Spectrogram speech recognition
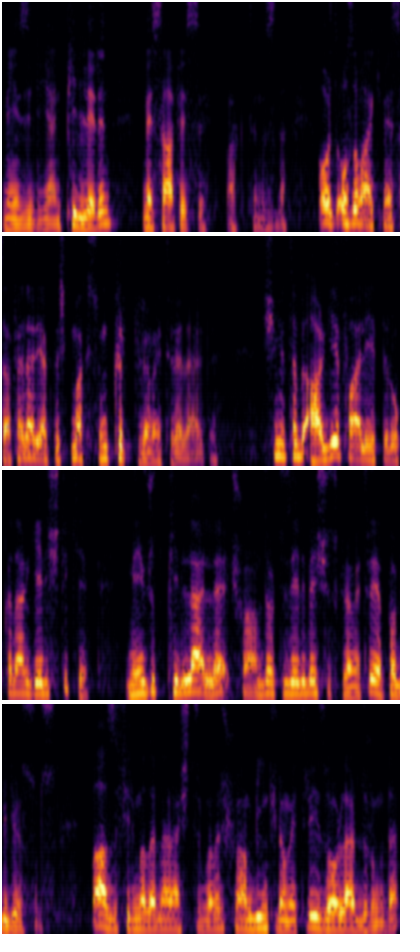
menzili yani pillerin mesafesi baktığınızda. Orada o zamanki mesafeler yaklaşık maksimum 40 kilometrelerde. Şimdi tabii Ar-Ge faaliyetleri o kadar gelişti ki mevcut pillerle şu an 450-500 kilometre yapabiliyorsunuz. Bazı firmaların araştırmaları şu an 1000 kilometreyi zorlar durumda.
